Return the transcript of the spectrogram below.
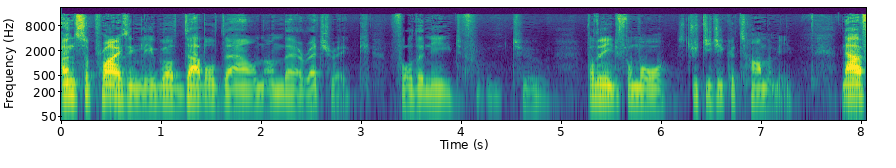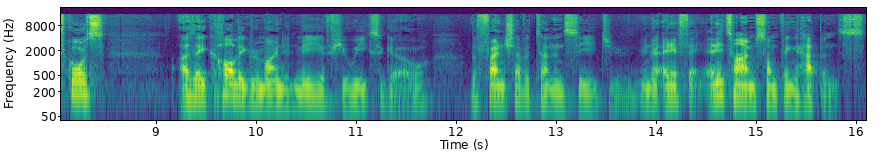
unsurprisingly, will double down on their rhetoric for the need to, for the need for more strategic autonomy. Now, of course, as a colleague reminded me a few weeks ago, the French have a tendency to, you know, anything, anytime something happens,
